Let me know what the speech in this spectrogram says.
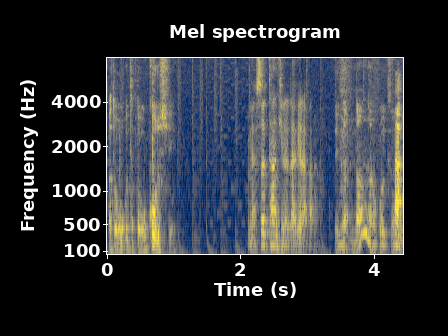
あとおだって怒るし。ういやそれ短期なだけだから。えななんなのこいつマジ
